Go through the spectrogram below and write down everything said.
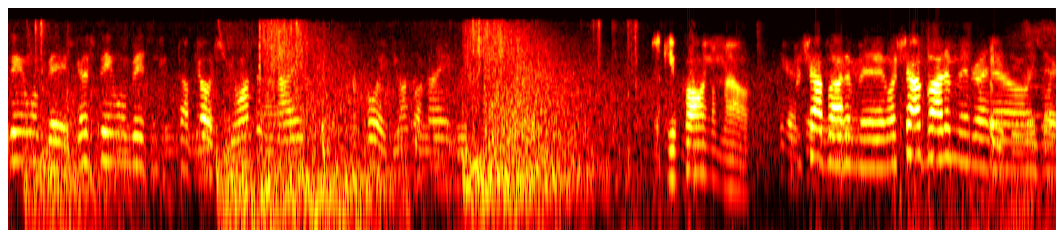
stay in one base. Gotta stay in one base and stop Yo, do you want the snipe? Boy, do you want the snipe? Just keep calling them out. Here, One shot bottom here. in. One shot bottom in right now. right one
